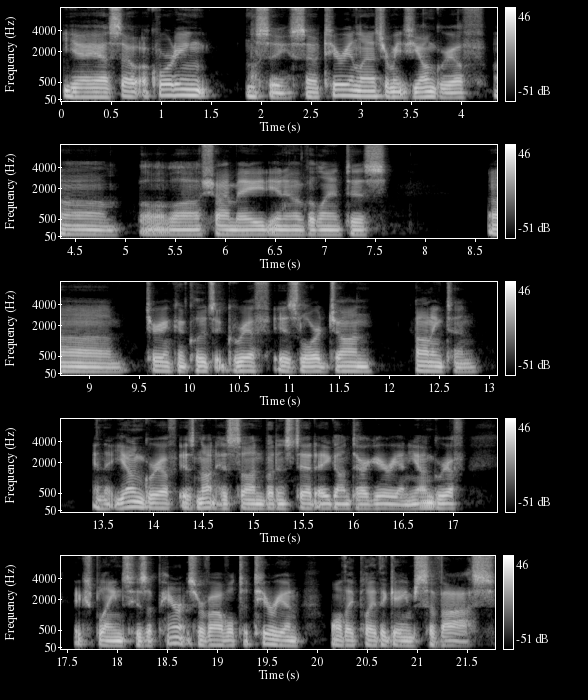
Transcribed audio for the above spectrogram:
Yeah, yeah. So according, let's see. So Tyrion Lannister meets young Griff. Um, blah blah blah. Shy maid, you know, Volantis. Um, Tyrion concludes that Griff is Lord Jon Connington, and that young Griff is not his son, but instead Aegon Targaryen. Young Griff explains his apparent survival to Tyrion while they play the game cyvasse.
